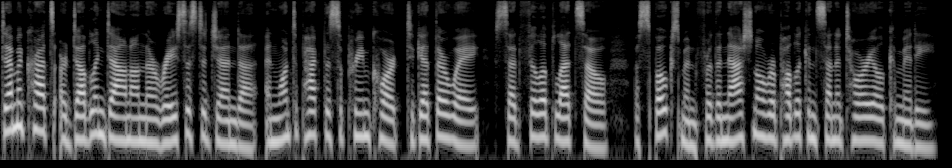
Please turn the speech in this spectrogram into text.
Democrats are doubling down on their racist agenda and want to pack the Supreme Court to get their way, said Philip Letsou, a spokesman for the National Republican Senatorial Committee.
